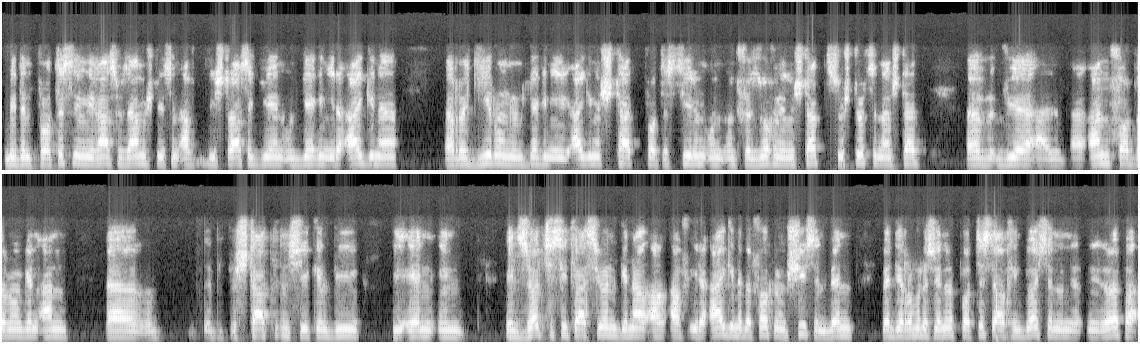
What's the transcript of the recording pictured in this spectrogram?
mit den Protesten im Iran zusammenschließen, auf die Straße gehen und gegen ihre eigene Regierung und gegen ihre eigene Stadt protestieren und, und versuchen, die Stadt zu stürzen, anstatt äh, wir äh, Anforderungen an äh, Staaten schicken, die, die in, in, in solche Situationen genau auf, auf ihre eigene Bevölkerung schießen. Wenn, wenn die revolutionären Proteste auch in Deutschland und in Europa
